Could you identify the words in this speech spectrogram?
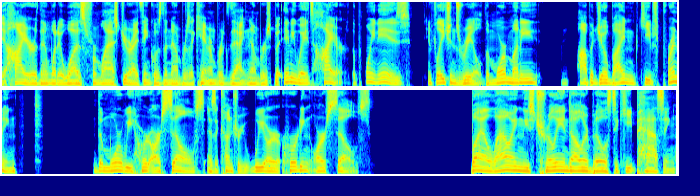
higher than what it was from last year, I think was the numbers. I can't remember exact numbers, but anyway, it's higher. The point is, inflation's real. The more money Papa Joe Biden keeps printing, the more we hurt ourselves as a country. We are hurting ourselves by allowing these trillion dollar bills to keep passing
